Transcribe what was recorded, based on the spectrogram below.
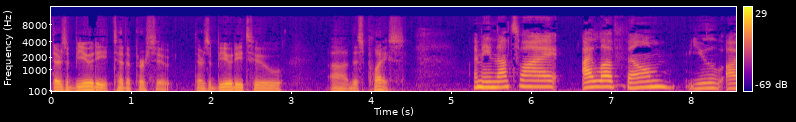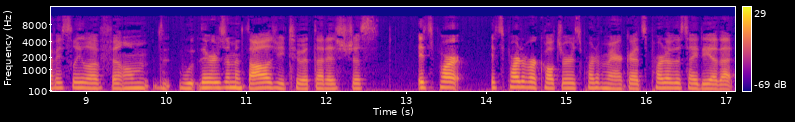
there's a beauty to the pursuit. There's a beauty to uh, this place. I mean, that's why I love film. You obviously love film. There's a mythology to it that is just it's part it's part of our culture, it's part of America. It's part of this idea that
